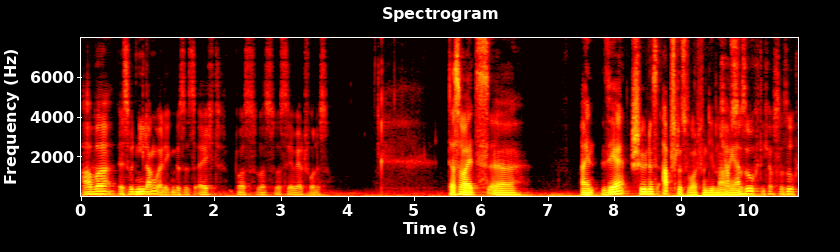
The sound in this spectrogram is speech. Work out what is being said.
Aber es wird nie langweilig und das ist echt was, was, was sehr Wertvolles. Das war jetzt äh, ein sehr schönes Abschlusswort von dir, Marian. Ich habe versucht, ich habe es versucht.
